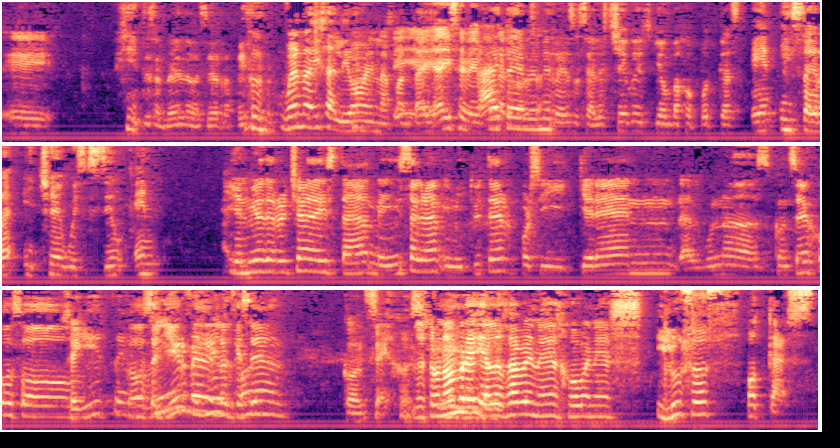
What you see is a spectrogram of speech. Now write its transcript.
eh, Y te sonríes demasiado rápido. Bueno, ahí salió en la sí, pantalla. ahí se ve. Ahí también ven mis redes sociales, chewis-podcast en Instagram y chewis en... Y el mío de Richard ahí está mi Instagram y mi Twitter por si quieren algunos consejos o Seguirte. o Sí, seguirme, seguirles, lo que sea. Consejos. Nuestro nombre, ya lo saben, es Jóvenes Ilusos Podcast.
